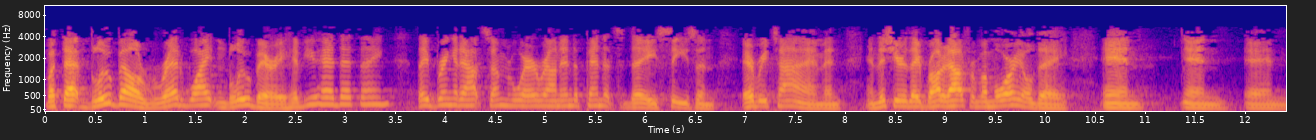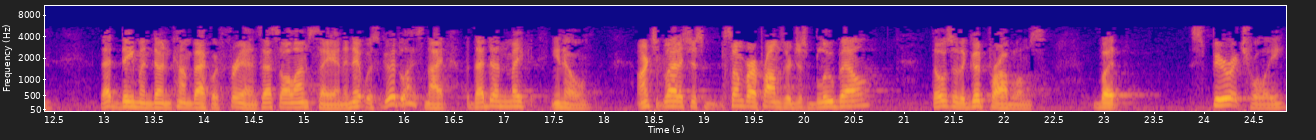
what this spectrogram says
But that Bluebell Red, White, and Blueberry, have you had that thing? They bring it out somewhere around Independence Day season every time. And, and this year they brought it out for Memorial Day. And, and, and, that demon doesn't come back with friends. That's all I'm saying. And it was good last night, but that doesn't make, you know, aren't you glad it's just, some of our problems are just bluebell? Those are the good problems. But spiritually,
